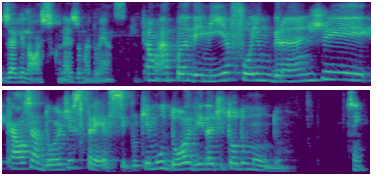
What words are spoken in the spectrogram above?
diagnóstico né, de uma doença. Então, a pandemia foi um grande causador de estresse, porque mudou a vida de todo mundo. Sim,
